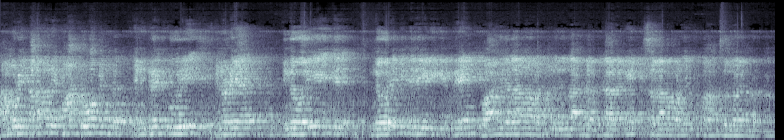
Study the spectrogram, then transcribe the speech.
நம்முடைய தலைமுறை மாற்றுவோம் என்று கூறி என்னுடைய இந்த உரையை இந்த உரையை தெரிவிக்கின்றேன் வாහිரலாம் அல்ஹம்துலில்லாஹி ரப்பில் ஆலமீன் அஸ்ஸலாமு அலைக்கும் வபரகாத்துஹு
